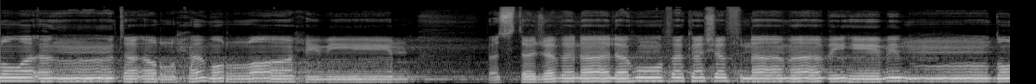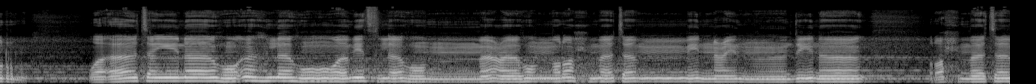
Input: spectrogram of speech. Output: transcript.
وأنت أرحم الراحمين. فاستجبنا له فكشفنا ما به من ضر وآتيناه أهله ومثلهم معهم رحمة من عندنا رحمة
